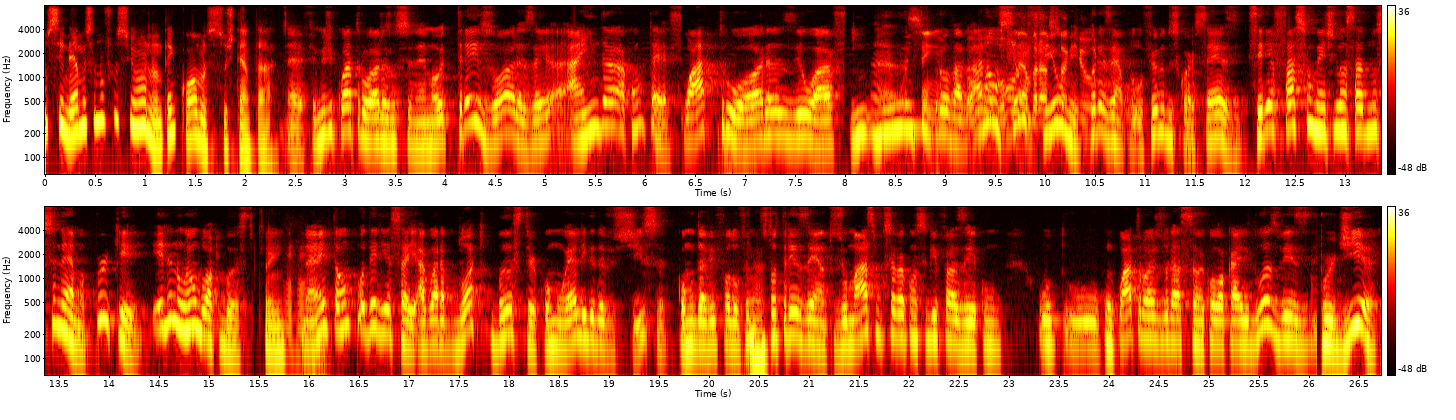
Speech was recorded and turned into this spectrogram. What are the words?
No cinema isso não funciona, não tem como se sustentar. É, filme de quatro horas no cinema, três horas ainda acontece. Quatro horas eu acho é, muito assim, improvável. Vamos, a não ser um filme, o... por exemplo, o filme do Scorsese seria facilmente lançado no cinema. Por quê? Ele não é um blockbuster. Sim. Uhum. Né? Então poderia sair. Agora, blockbuster, como é a Liga da Justiça, como o Davi falou, o filme é. custou 300 e o máximo que você vai conseguir fazer com o, o, com quatro horas de duração e colocar ele duas vezes por dia,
